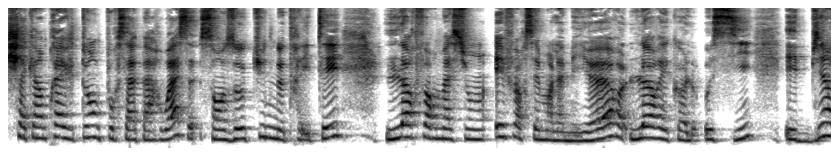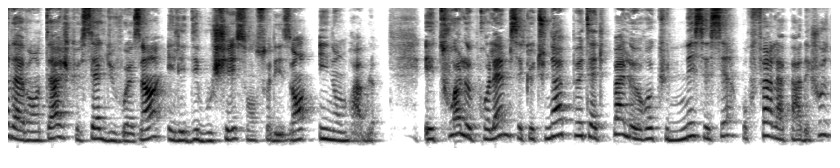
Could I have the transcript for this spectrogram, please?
Chacun prêche donc pour sa paroisse sans aucune neutralité. Leur formation est forcément la meilleure, leur école aussi, et bien davantage que celle du voisin, et les débouchés sont soi-disant innombrables. Et toi, le problème, c'est que tu n'as peut-être pas le recul nécessaire pour faire la part des choses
